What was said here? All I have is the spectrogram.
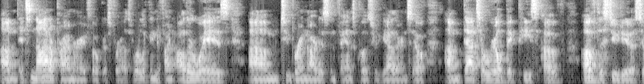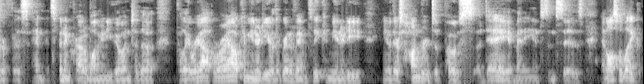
um, it's not a primary focus for us. We're looking to find other ways um, to bring artists and fans closer together. And so um, that's a real big piece of of the studio surface. And it's been incredible. I mean, you go into the Palaye Royale, community or the Greta Van Fleet community, you know, there's hundreds of posts a day in many instances, and also like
